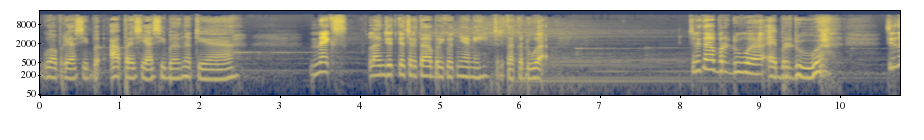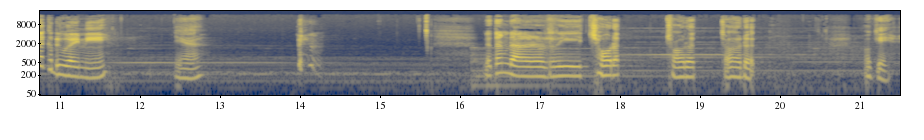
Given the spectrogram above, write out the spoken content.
Gue apresiasi apresiasi banget ya. Next, lanjut ke cerita berikutnya nih, cerita kedua. Cerita berdua, eh berdua. Cerita kedua ini ya. Datang dari Corot, Corot, Corot. Oke.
